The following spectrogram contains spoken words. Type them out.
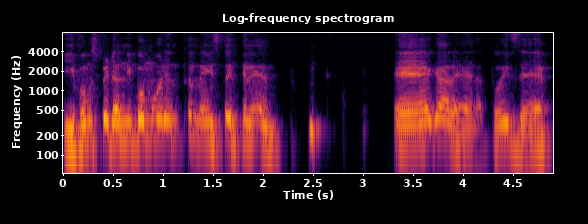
E vamos perder o Aníbal Moreno também, você tá entendendo? É, galera, pois é.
